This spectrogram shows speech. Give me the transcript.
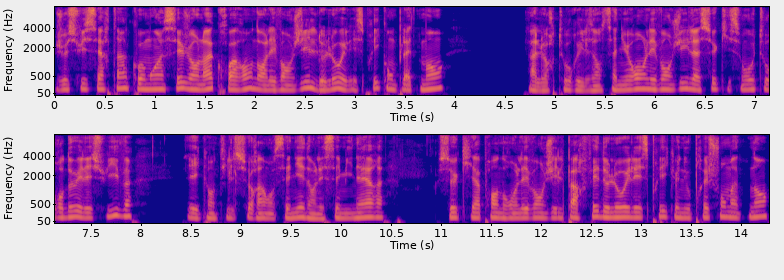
je suis certain qu'au moins ces gens-là croiront dans l'évangile de l'eau et l'esprit complètement. À leur tour, ils enseigneront l'évangile à ceux qui sont autour d'eux et les suivent, et quand il sera enseigné dans les séminaires, ceux qui apprendront l'évangile parfait de l'eau et l'esprit que nous prêchons maintenant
